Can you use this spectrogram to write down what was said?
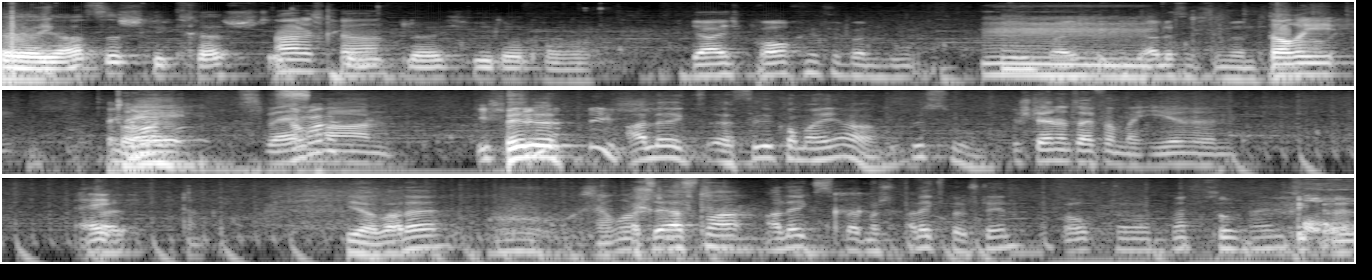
Äh, ja, es ist gecrashed. Alles ich klar. bin gleich wieder da. Ja, ich brauche Hilfe beim Looten, weil ich nicht Mm, alles ins Inventar. sorry. Ey, Sven, mal. Mann. Ich bin Phil, nicht. Alex, äh, Phil, komm mal her. Wo bist du? Wir stellen uns einfach mal hier hin. Ey, Äh, danke. Hier, warte. Oh. Also erstmal, Alex, bleib, mal, Alex, bleib stehen. Bauplan, was? Ich, äh,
